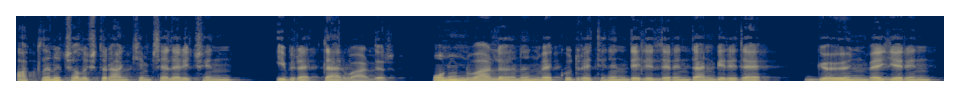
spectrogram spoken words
aklını çalıştıran kimseler için ibretler vardır. Onun varlığının ve kudretinin delillerinden biri de göğün ve yerin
